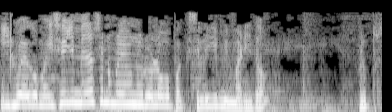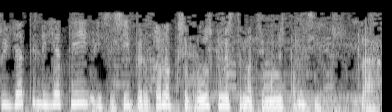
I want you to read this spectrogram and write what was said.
y luego me dice, oye, ¿me das el nombre de un neurólogo para que se ligue mi marido? Pero pues ya te ligué a ti. Y dice, sí, pero todo lo que se produzca en este matrimonio es para mis hijos. Claro.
